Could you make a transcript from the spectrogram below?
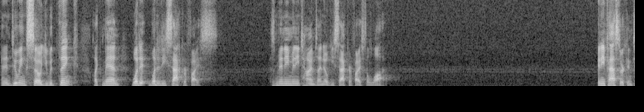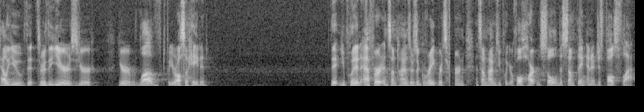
And in doing so, you would think, like, man, what did, what did he sacrifice? Because many, many times I know he sacrificed a lot. Any pastor can tell you that through the years you're, you're loved, but you're also hated that you put in effort and sometimes there's a great return, and sometimes you put your whole heart and soul into something and it just falls flat.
